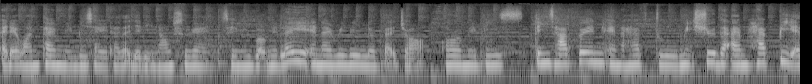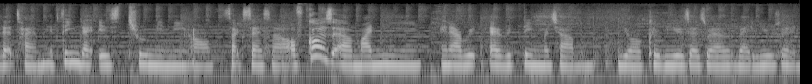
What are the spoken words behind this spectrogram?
at that one time, maybe saya dah tak jadi announcer kan. Saya maybe buat benda lain and I really love that job. Or maybe things happen and I have to make sure that I'm happy at that time. I think that is true meaning of success lah. Of course, uh, money and every, everything macam your careers as well, values kan.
